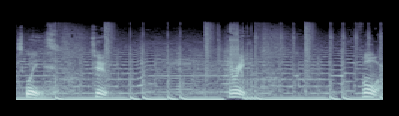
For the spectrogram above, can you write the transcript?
Squeeze. Two, three, four.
